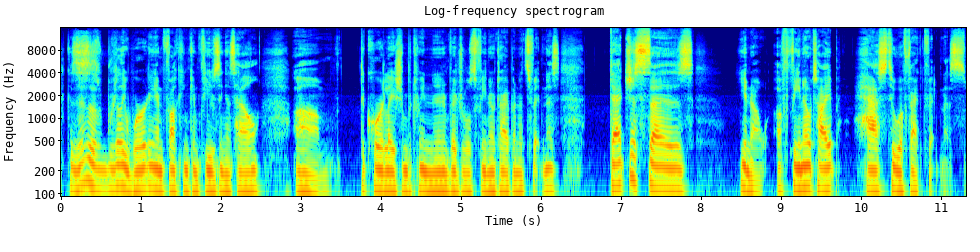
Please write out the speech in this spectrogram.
because this is really wordy and fucking confusing as hell, um, the correlation between an individual's phenotype and its fitness, that just says, you know, a phenotype has to affect fitness.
